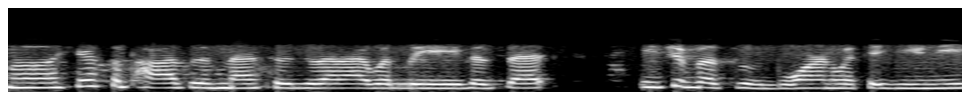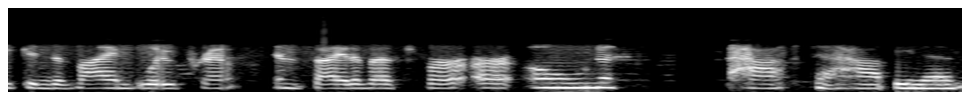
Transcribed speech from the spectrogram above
Well, here's a positive message that I would leave is that each of us was born with a unique and divine blueprint inside of us for our own path to happiness.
